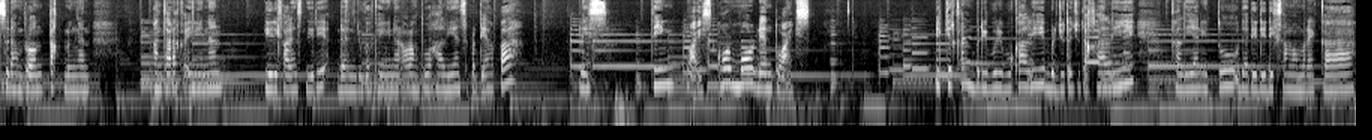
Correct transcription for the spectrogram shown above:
sedang berontak dengan antara keinginan diri kalian sendiri dan juga keinginan orang tua kalian seperti apa, please think twice or more than twice. Pikirkan beribu-ribu kali, berjuta-juta kali, kalian itu udah dididik sama mereka,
